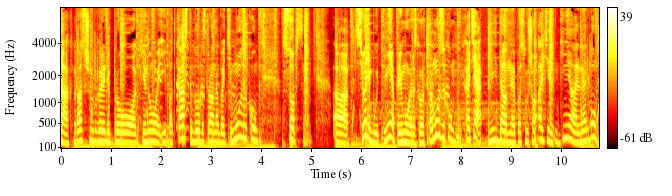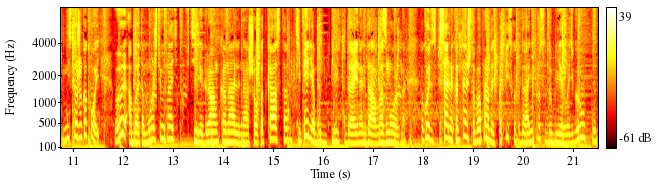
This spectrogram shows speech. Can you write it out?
Так, ну раз уж мы поговорили про кино и подкасты, было бы странно обойти музыку. Собственно, а, сегодня будет не прямой разговор про музыку, хотя недавно я послушал один гениальный альбом, не скажу какой. Вы об этом можете узнать в телеграм-канале нашего подкаста. Теперь я буду пилить туда иногда, возможно, какой-то специальный контент, чтобы оправдать подписку туда, а не просто дублировать группу.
